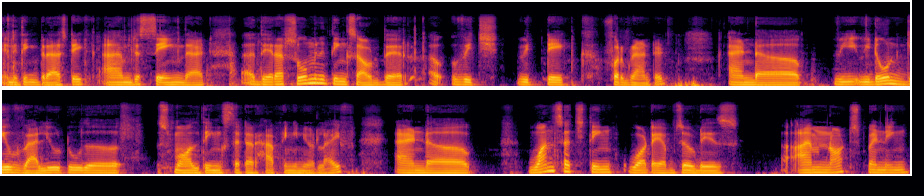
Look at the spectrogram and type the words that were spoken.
anything drastic. I'm just saying that uh, there are so many things out there uh, which we take for granted. And uh, we we don't give value to the small things that are happening in your life. And uh, one such thing what i observed is i'm not spending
